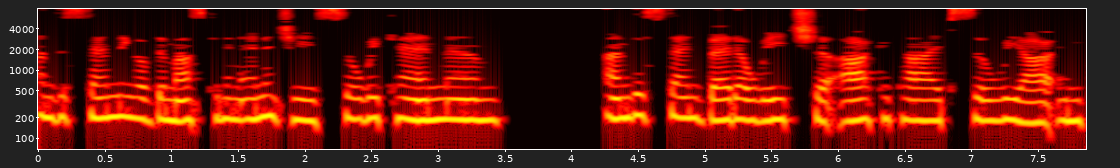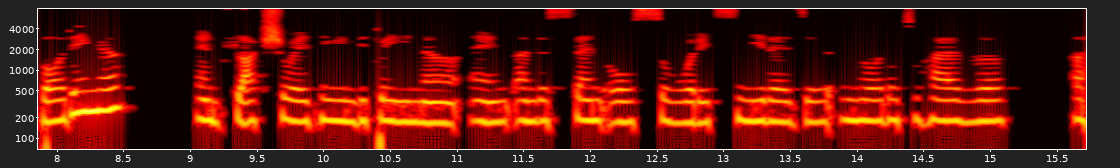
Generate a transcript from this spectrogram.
understanding of the masculine energy so we can um, understand better which uh, archetypes we are embodying and fluctuating in between uh, and understand also what it's needed in order to have uh, a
